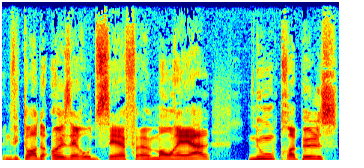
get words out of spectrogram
une victoire de 1-0 du CF euh, Montréal nous propulse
